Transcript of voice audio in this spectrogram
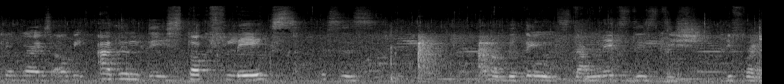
okay guys i'll be adding the stock flakes. This is one of the things that makes this dish different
